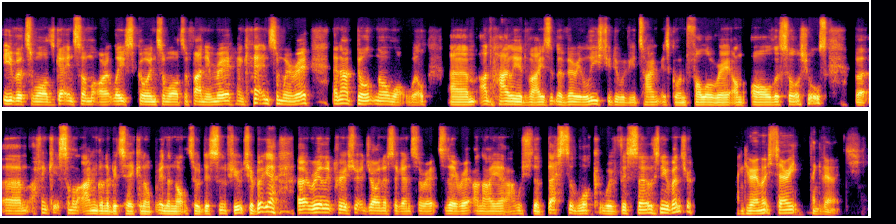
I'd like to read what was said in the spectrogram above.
either towards getting some or at least going towards a finding Ray and getting somewhere Ray, then I don't know what will. Um, I'd highly advise that the very least you do with your time is go and follow Ray on all the socials. But um, I think it's something I'm going to be taking up in the not too distant future. But yeah, uh, really appreciate you joining us again today, today Ray, and I, uh, I wish you the best of luck with this uh, this new venture. thank you very much terry thank you very much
